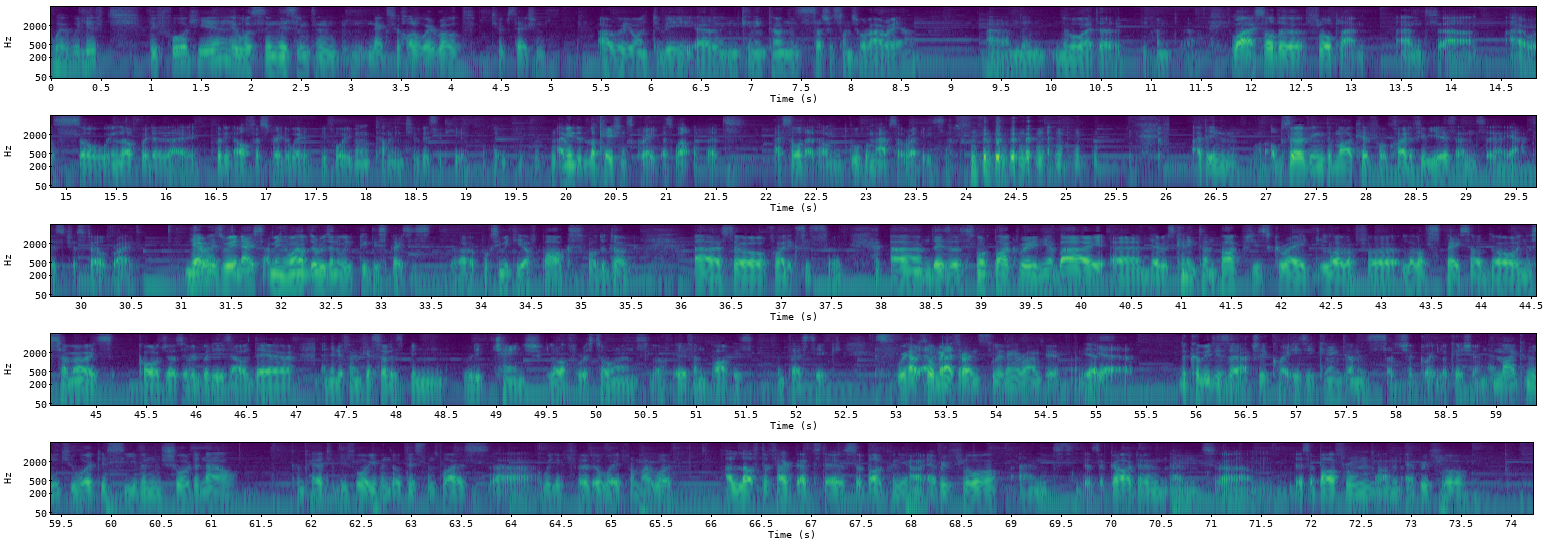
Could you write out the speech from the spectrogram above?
Where we lived before here, it was in Islington, next to Holloway Road tube station. I really want to be uh, in Kennington. It's such a central area. Um, then no other different. Uh... Well, I saw the floor plan and uh, I was so in love with it. I put in offer straight away before even coming to visit here. I mean, the location's great as well, but I saw that on Google Maps already. So. I've been observing the market for quite a few years, and uh, yeah, this just felt right. The area is really nice. I mean, one of the reasons we picked this place is uh, proximity of parks for the dog. Uh, so for Alexis, sorry. Um, there's a small park really nearby. Uh, there is Kennington Park, which is great. A lot of a uh, lot of space outdoor. In the summer, it's gorgeous. Everybody is out there. And Elephant Castle has been really changed. A lot of restaurants. A lot of Elephant Park is fantastic. We have yeah, so many friends living around here. Yes. Yeah. The commute is actually quite easy. Kennington is such a great location. And my commute to work is even shorter now compared to before, even though distance-wise uh, we live further away from my work. I love the fact that there's a balcony on every floor and there's a garden and um, there's a bathroom on every floor.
